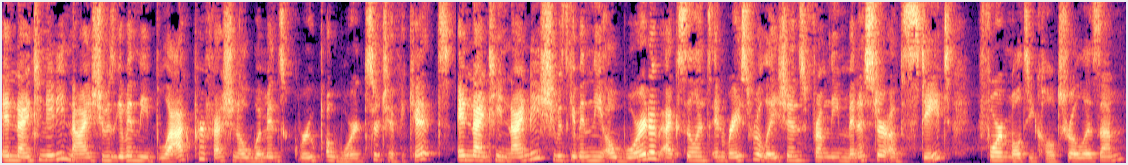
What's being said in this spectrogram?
In 1989, she was given the Black Professional Women's Group Award Certificate. In 1990, she was given the Award of Excellence in Race Relations from the Minister of State for Multiculturalism.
